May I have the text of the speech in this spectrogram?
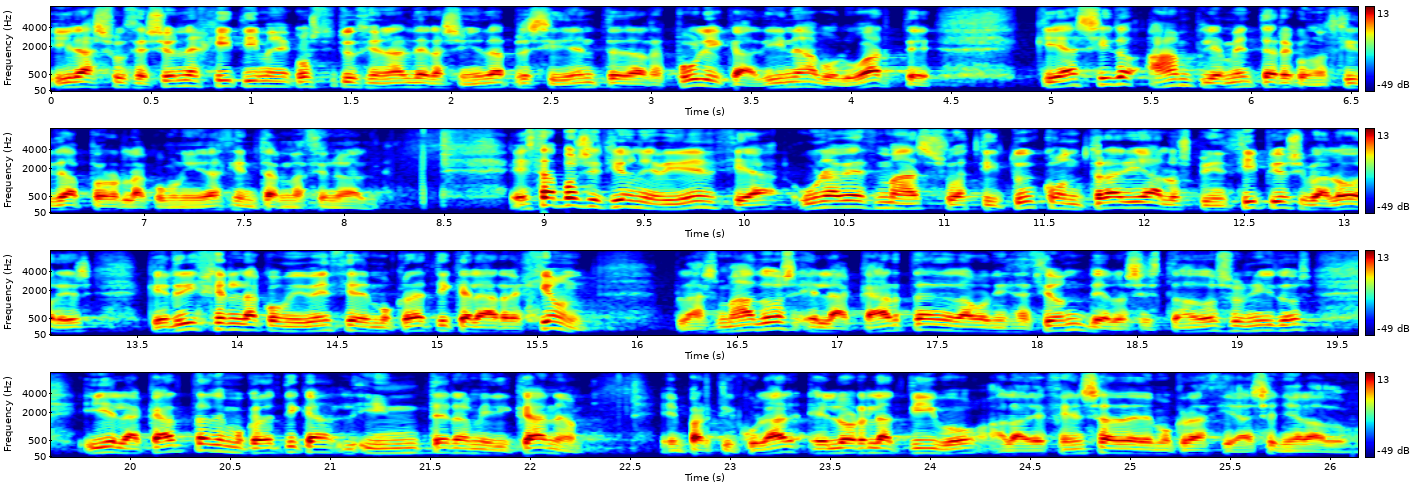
y la sucesión legítima y constitucional de la señora Presidenta de la República, Dina Boluarte, que ha sido ampliamente reconocida por la comunidad internacional. Esta posición evidencia una vez más su actitud contraria a los principios y valores que rigen la convivencia democrática en la región, plasmados en la Carta de la Organización de los Estados Unidos y en la Carta Democrática Interamericana, en particular en lo relativo a la defensa de la democracia, ha señalado.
